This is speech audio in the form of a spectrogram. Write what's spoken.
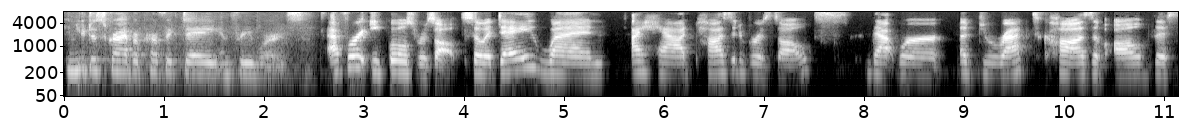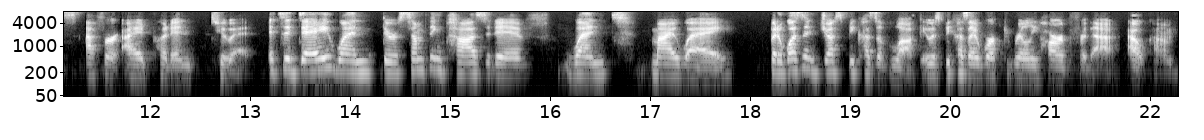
Can you describe a perfect day in three words? Effort equals results. So, a day when I had positive results that were a direct cause of all of this effort I had put into it. It's a day when there's something positive went my way, but it wasn't just because of luck. It was because I worked really hard for that outcome.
